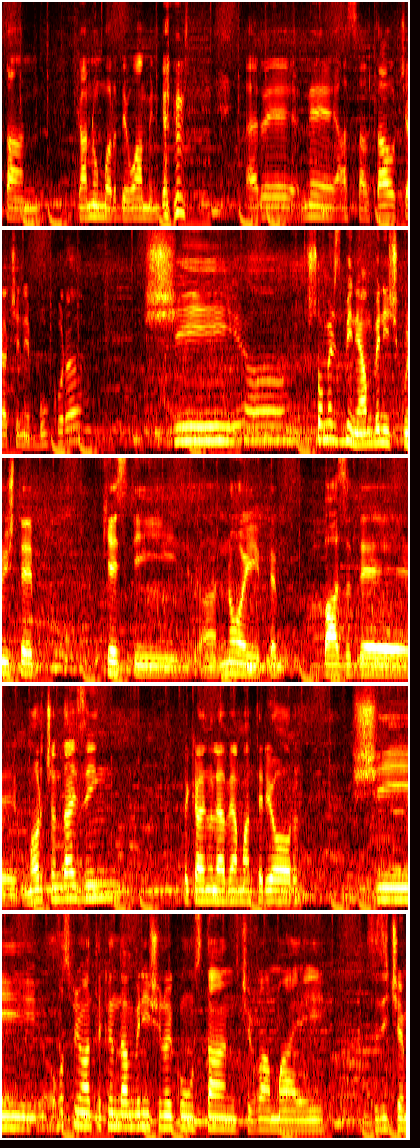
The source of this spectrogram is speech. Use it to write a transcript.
stand ca număr de oameni care, care ne asaltau, ceea ce ne bucură. Și uh, și-a mers bine. Am venit și cu niște chestii uh, noi pe bază de merchandising pe care nu le aveam anterior și a fost prima dată când am venit și noi cu un stand ceva mai, să zicem,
